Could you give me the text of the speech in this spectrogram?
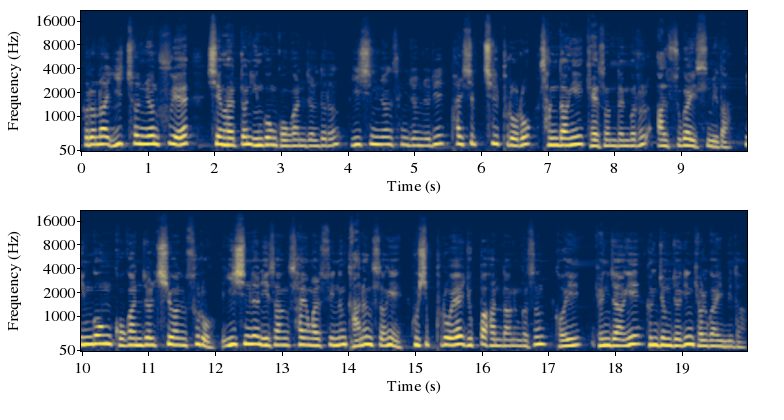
그러나 2000년 후에 시행하였던 인공고관절들은 20년 생존율이 87%로 상당히 개선된 것을 알 수가 있습니다. 인공고관절 치환 수로 20년 이상 사용할 수 있는 가능성이 90%에 육박한다는 것은 거의 굉장히 긍정적인 결과입니다.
